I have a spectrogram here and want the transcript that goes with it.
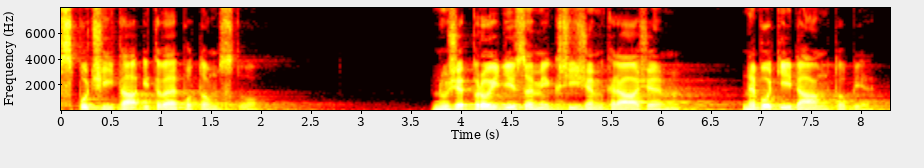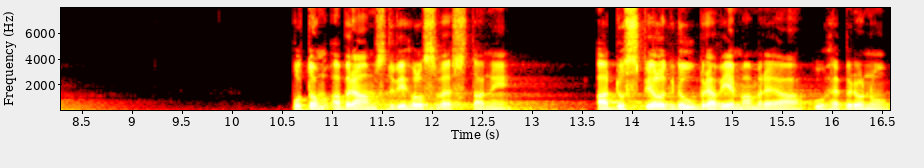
spočítá i tvé potomstvo. Nuže projdi zemi křížem krážem, nebo ti dám tobě. Potom Abrám zdvihl své stany a dospěl k Doubravě Mamrea u Hebronu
